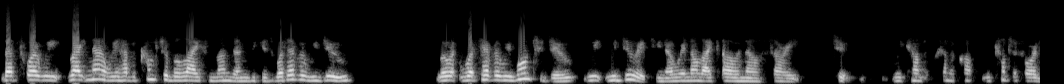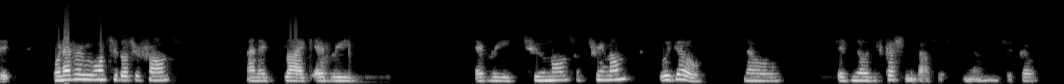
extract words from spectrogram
that's why we right now we have a comfortable life in London because whatever we do, whatever we want to do, we, we do it. You know, we're not like oh no, sorry, to we can't we can't afford it. Whenever we want to go to France, and it's like every every two months or three months, we go. No, there's no discussion about it. You know, just go.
